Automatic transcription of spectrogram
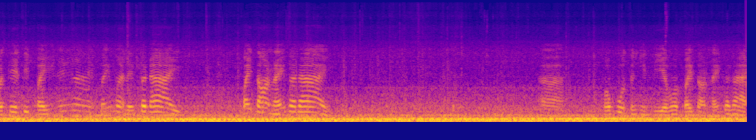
ประเทศที่ไปง่ายๆไปเมื่อไหร่ก็ได้ ไปตอนไหนก็ได้อ่าพอพูดถึงอินเดียว่าไปตอนไหนก็ได้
